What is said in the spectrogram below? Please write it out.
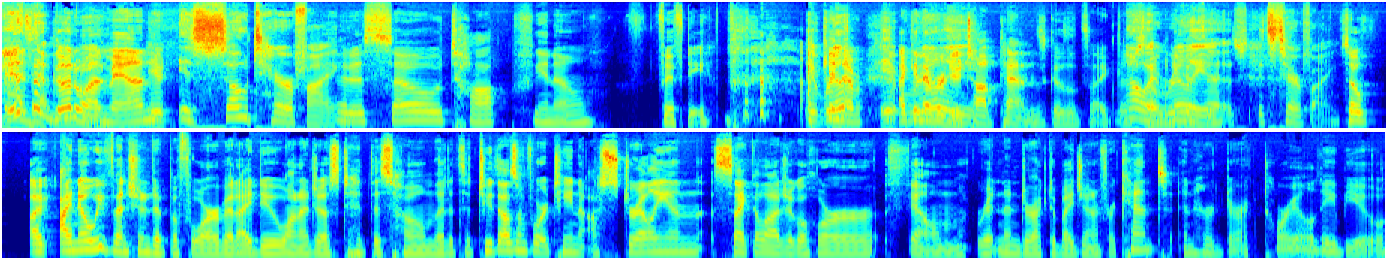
It's a good movie. one, man. It is so terrifying. it is so top, you know, 50. I It can really- never, it I can never do top tens because it's like there's no, so it really is. It's terrifying. So I, I know we've mentioned it before, but I do want to just hit this home that it's a 2014 Australian psychological horror film written and directed by Jennifer Kent in her directorial debut.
